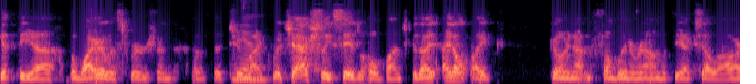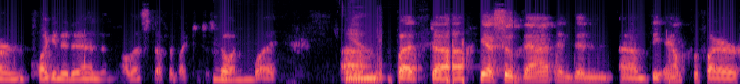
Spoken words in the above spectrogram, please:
get the uh, the wireless version of the two yeah. mic, which actually saves a whole bunch because I, I don't like going out and fumbling around with the XLR and plugging it in and all that stuff. I'd like to just go mm-hmm. out and mm-hmm. play. Um, yeah. But uh, yeah, so that and then um, the amplifier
